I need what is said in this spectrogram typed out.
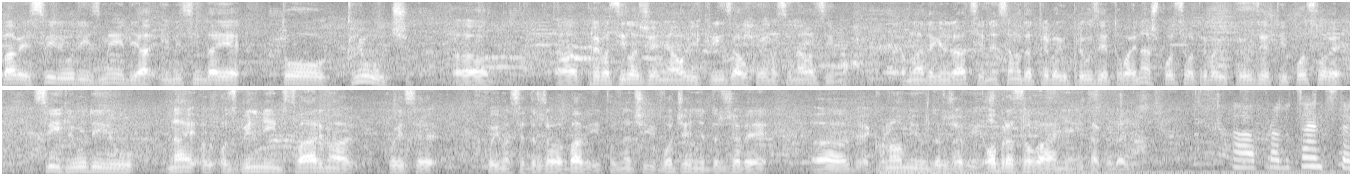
bave svi ljudi iz medija i mislim da je to ključ E, e, prevazilaženja ovih kriza u kojima se nalazimo. Mlade generacije ne samo da trebaju preuzeti ovaj naš posao, trebaju preuzeti i poslove svih ljudi u najozbiljnijim stvarima koje se, kojima se država bavi. To znači vođenje države, e, ekonomiju državi, obrazovanje i tako dalje. Producent ste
